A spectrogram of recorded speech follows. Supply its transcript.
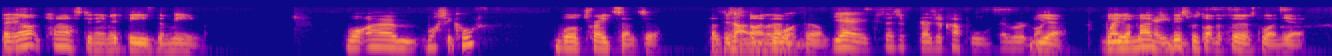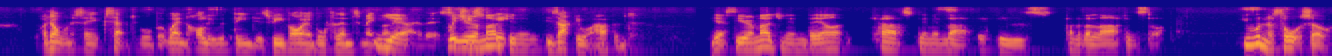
they aren't casting him if he's the meme. What um what's it called? World Trade Center. As Is that the the 9/11 one? film. Yeah, because there's a there's a couple. There were like yeah. But when you'd imagine became- this was like the first one, yeah. I don't want to say acceptable, but when Hollywood deemed it to be viable for them to make money Yeah, out of it, So which you're is imagining, exactly what happened. yes, you're imagining they aren't cast him in that if he's kind of a laughing stock. You wouldn't have thought so,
